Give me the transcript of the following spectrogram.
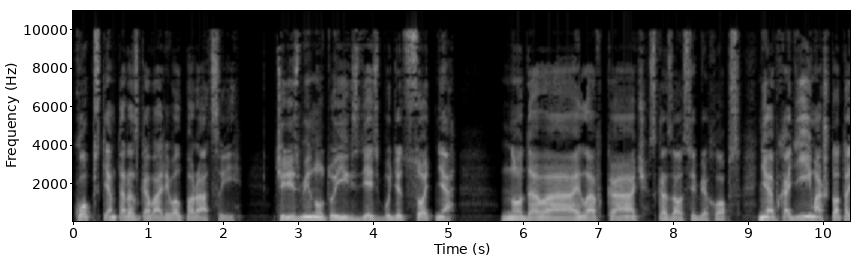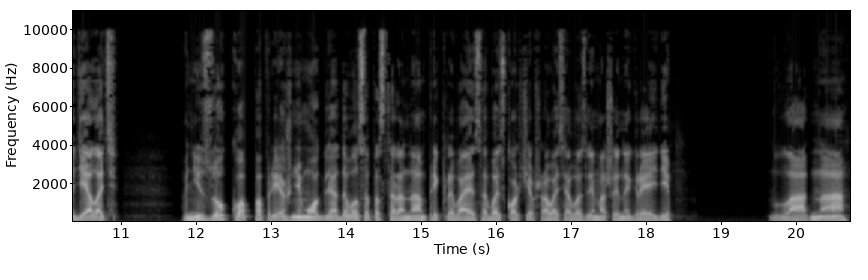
Коп с кем-то разговаривал по рации. Через минуту их здесь будет сотня. «Ну давай, лавкач», — сказал себе Хопс, — «необходимо что-то делать». Внизу коп по-прежнему оглядывался по сторонам, прикрывая собой скорчившегося возле машины Грейди. «Ладно,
